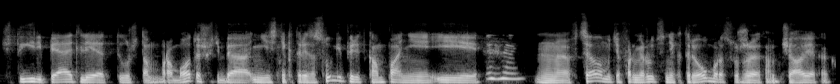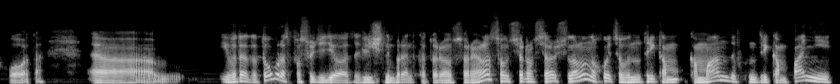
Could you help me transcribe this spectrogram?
4-5 лет ты уже там работаешь, у тебя есть некоторые заслуги перед компанией, и угу. в целом у тебя формируется некоторый образ уже там человека какого-то. И вот этот образ, по сути дела, этот личный бренд, который он сформировался, он все равно, все равно, все равно находится внутри ком- команды, внутри компании,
